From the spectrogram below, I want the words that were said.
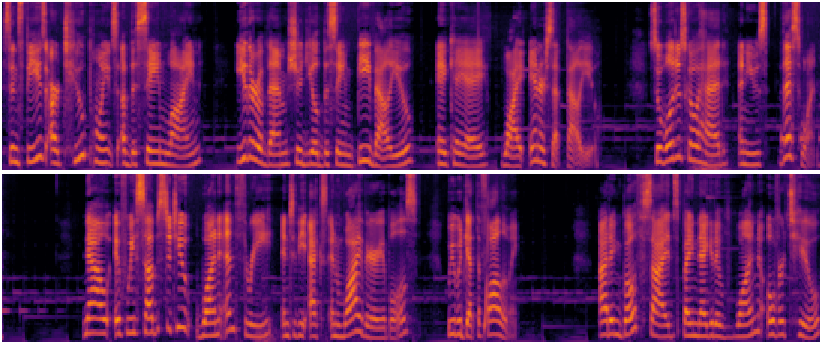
Since these are two points of the same line, either of them should yield the same b value, aka y-intercept value. So we'll just go ahead and use this one. Now, if we substitute 1 and 3 into the x and y variables, we would get the following. Adding both sides by negative 1 over 2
